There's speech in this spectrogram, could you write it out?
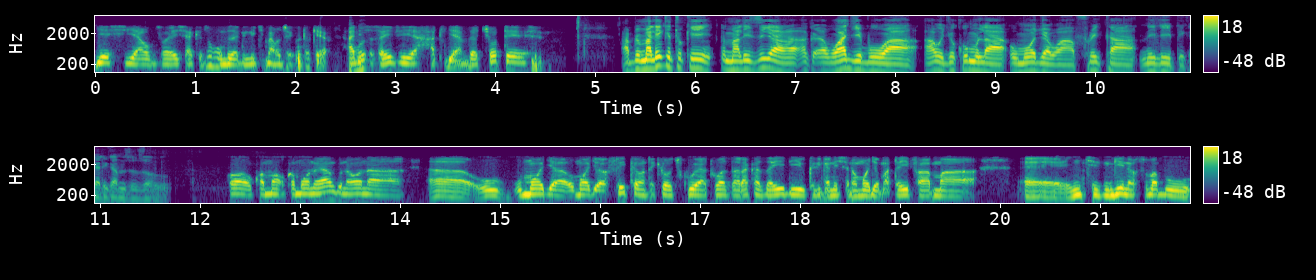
jeshi au mzoeshi akizungumza nini kime ambacho kimetokea hadi sasa hivi hatujaambia chochote. Abdulmaliki, tukimalizia, wajibu wa au jukumu la Umoja wa Afrika ni lipi katika mzozo huu? Kwa, kwa, kwa maono yangu naona uh, umoja umoja wa Afrika unatakiwa uchukue hatua za haraka zaidi ukilinganisha na Umoja wa Mataifa ama eh, nchi zingine, kwa sababu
